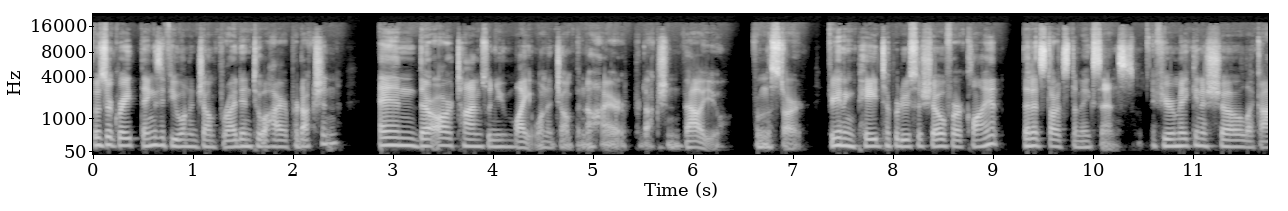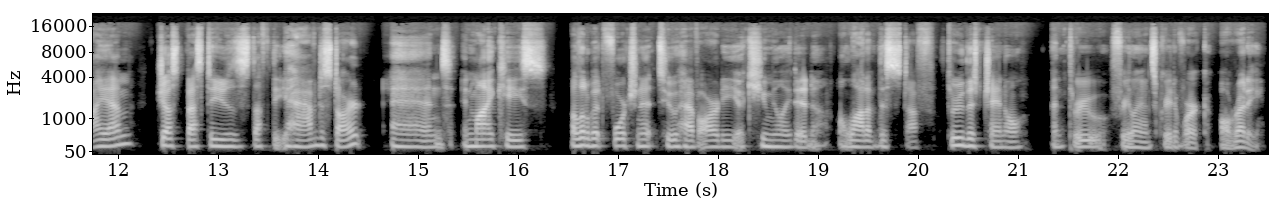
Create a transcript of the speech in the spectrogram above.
those are great things if you want to jump right into a higher production. And there are times when you might want to jump into higher production value from the start. If you're getting paid to produce a show for a client, then it starts to make sense. If you're making a show like I am, just best to use the stuff that you have to start. And in my case, a little bit fortunate to have already accumulated a lot of this stuff through this channel and through freelance creative work already.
